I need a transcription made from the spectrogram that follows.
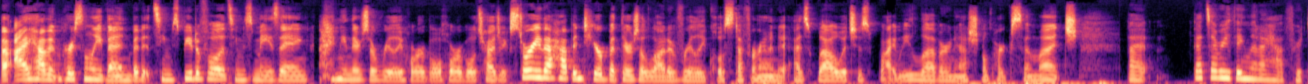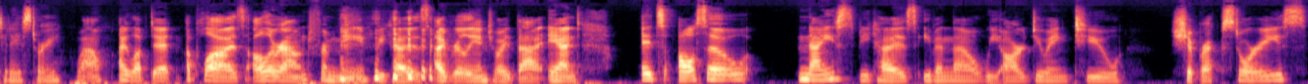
I I haven't personally been, but it seems beautiful. It seems amazing. I mean, there's a really horrible, horrible, tragic story that happened here, but there's a lot of really cool stuff around it as well, which is why we love our national parks so much. But that's everything that I have for today's story. Wow, I loved it. Applause all around from me because I really enjoyed that. And it's also nice because even though we are doing two shipwreck stories,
